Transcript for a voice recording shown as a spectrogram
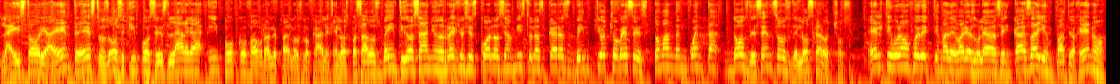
La historia entre estos dos equipos es larga y poco favorable para los locales. En los pasados 22 años, Regios y Escualos se han visto las caras 28 veces, tomando en cuenta dos descensos de los jarochos. El tiburón fue víctima de varias goleadas en casa y en patio ajeno.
